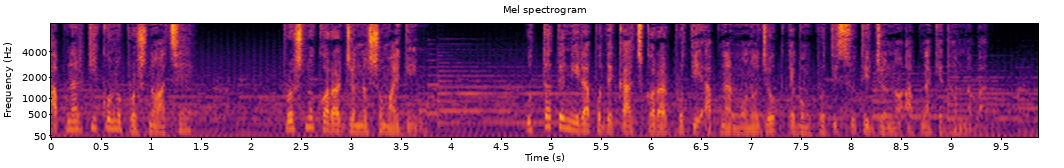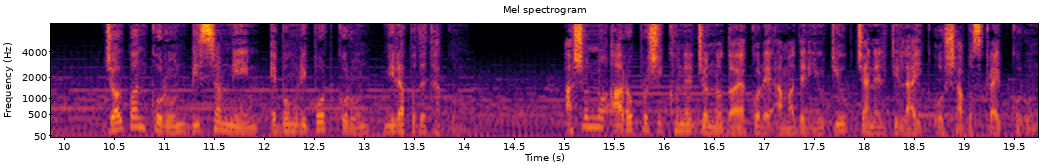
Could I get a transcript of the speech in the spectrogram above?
আপনার কি কোনো প্রশ্ন আছে? প্রশ্ন করার জন্য সময় দিন। উত্তাপে নিরাপদে কাজ করার প্রতি আপনার মনোযোগ এবং প্রতিশ্রুতির জন্য আপনাকে ধন্যবাদ। জলপান করুন, বিশ্রাম নিন এবং রিপোর্ট করুন, নিরাপদে থাকুন। আসন্ন আরও প্রশিক্ষণের জন্য দয়া করে আমাদের ইউটিউব চ্যানেলটি লাইক ও সাবস্ক্রাইব করুন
